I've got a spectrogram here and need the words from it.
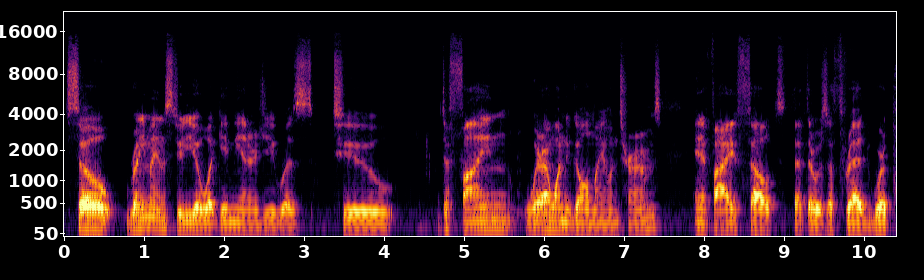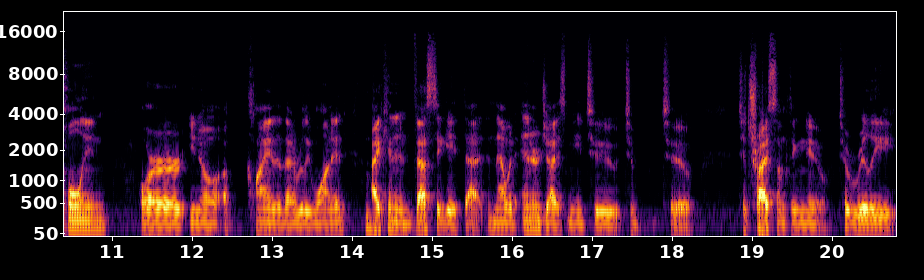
So running my own studio, what gave me energy was to define where I wanted to go on my own terms, and if I felt that there was a thread worth pulling, or you know, a client that I really wanted, I can investigate that, and that would energize me to to to to try something new, to really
